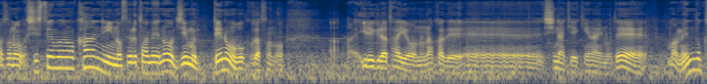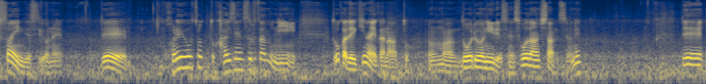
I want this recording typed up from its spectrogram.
まあ、そのシステムの管理に載せるためのジムっていうのも僕がそのイレギュラー対応の中で、えー、しなきゃいけないのでまあ面倒くさいんですよねでこれをちょっと改善するためにどうかできないかなと、まあ、同僚にですね相談したんですよね。で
